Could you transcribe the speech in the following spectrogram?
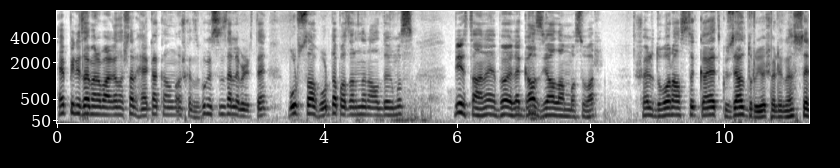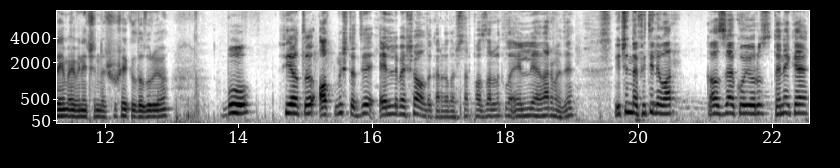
Hepinize merhaba arkadaşlar. HK kanalına hoş geldiniz. Bugün sizlerle birlikte Bursa Hurda Pazarı'ndan aldığımız bir tane böyle gaz yağ lambası var. Şöyle duvara astık gayet güzel duruyor. Şöyle göstereyim evin içinde şu şekilde duruyor. Bu fiyatı 60 dedi 55'e aldık arkadaşlar. Pazarlıkla 50'ye vermedi. İçinde fitili var. Gaz yağı koyuyoruz. Teneke,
